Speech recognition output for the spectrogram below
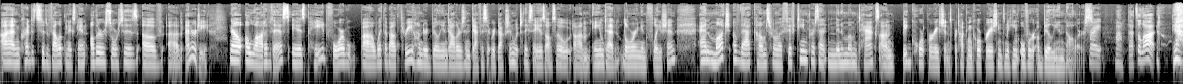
uh, and credits to develop and expand other sources of energy. Now, a lot of this is paid for uh, with about $300 billion in deficit reduction, which they say is also um, aimed at lowering inflation. And much of that comes from a 15% minimum tax on big corporations. We're talking corporations making over a billion dollars. Right. Wow, that's a lot. Yeah.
